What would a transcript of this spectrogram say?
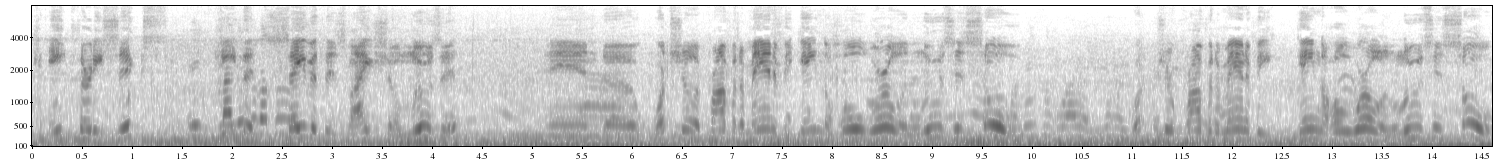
8.36, he that saveth his life shall lose it. And uh, what shall it profit a man if he gain the whole world and lose his soul? What shall profit a man if he gain the whole world and lose his soul?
